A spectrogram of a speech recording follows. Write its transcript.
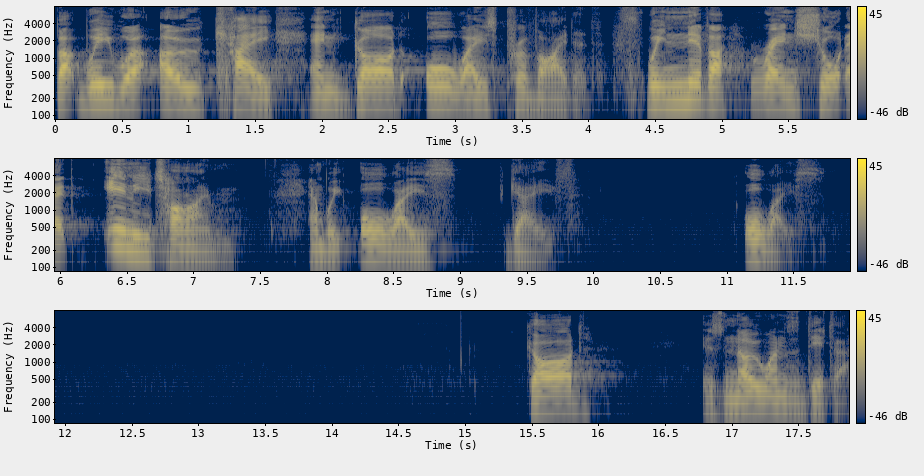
but we were okay, and God always provided. We never ran short at any time, and we always gave. Always. God is no one's debtor.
